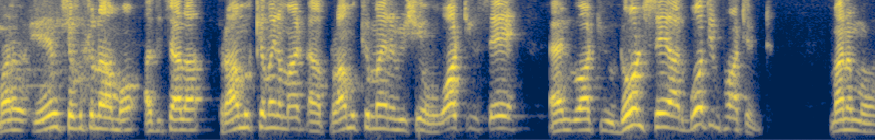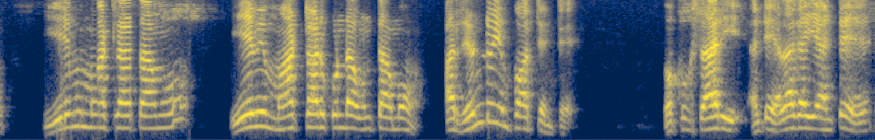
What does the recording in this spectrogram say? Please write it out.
మనం ఏం చెబుతున్నామో అది చాలా ప్రాముఖ్యమైన మాట ప్రాముఖ్యమైన విషయం. What you say and what you don't say are both important మనము ఏమి మాట్లాడతామో ఏమి మాట్లాడకుండా ఉంటామో ఆ రెండు ఇంపార్టెంటే ఒక్కొక్కసారి అంటే ఎలాగయ్యా అంటే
